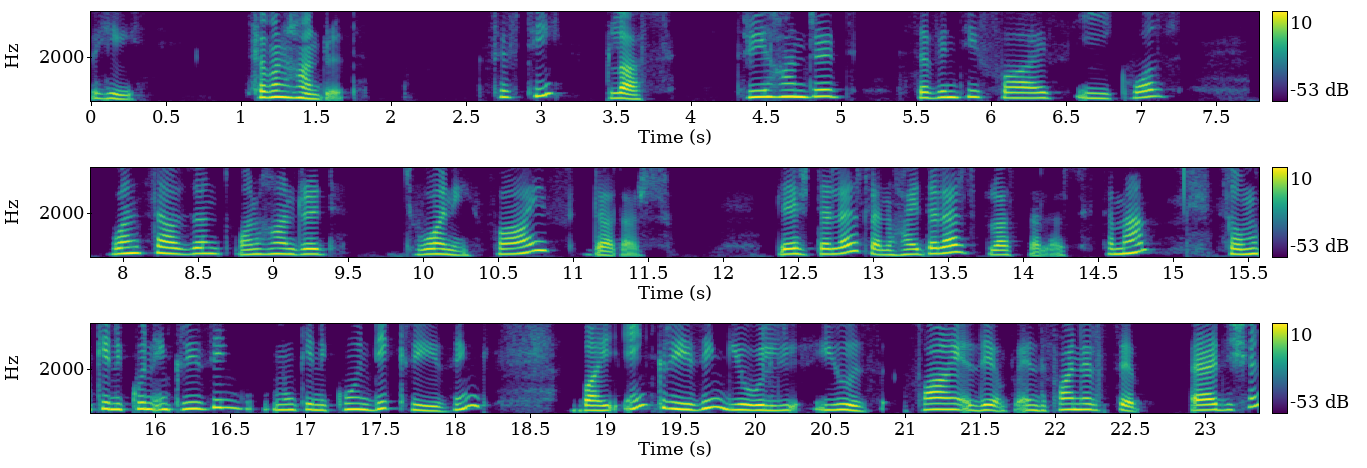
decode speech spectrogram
هي 750 plus 375 equals 1125 dollars. ليش دولارز لأنه هاي دولارز بلس دولارز تمام so ممكن يكون increasing ممكن يكون decreasing by increasing you will use in the final step addition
